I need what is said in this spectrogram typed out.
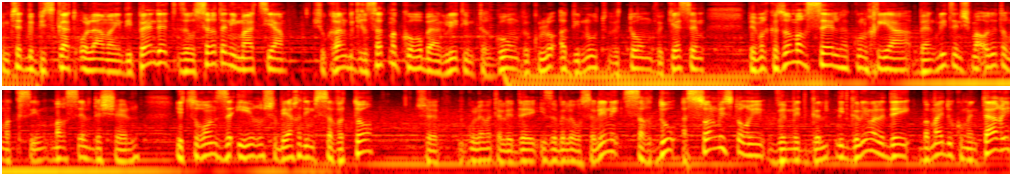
נמצאת בפסגת עולם האינדיפנדנט. זהו סרט אנימציה שהוקרן בגרסת מקור באנגלית עם תרגום וכולו עדינות ותום וקסם. במרכזו מרסל הקונכייה, באנגלית זה נשמע עוד יותר מקסים, Marcel the shell, יצורון זעיר שביחד עם סבתו שמגולמת על ידי איזבלה רוסליני, שרדו אסון מסתורי ומתגלים על ידי במאי דוקומנטרי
